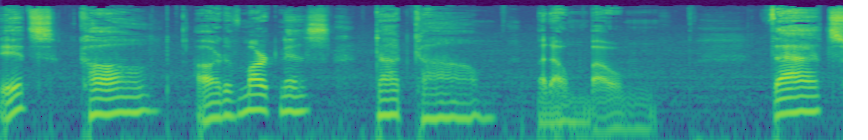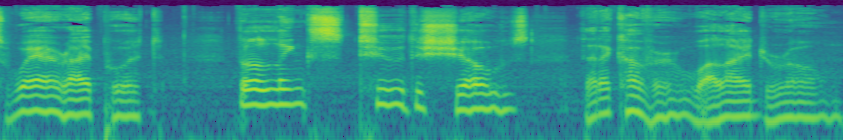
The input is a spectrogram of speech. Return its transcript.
It's called heartofmarkness.com. Ba-dum boom. That's where I put the links to the shows that I cover while I drone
